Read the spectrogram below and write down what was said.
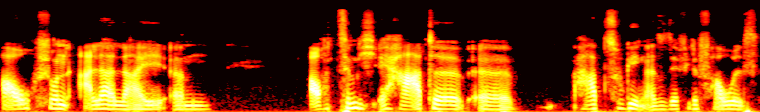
auch schon allerlei ähm, auch ziemlich harte äh, hart zuging, also sehr viele Fouls.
